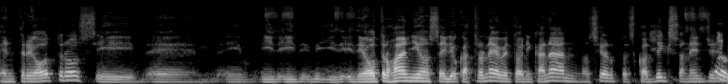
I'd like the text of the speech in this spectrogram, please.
entre otros, y, eh, y, y, y, de otros años, Helio Castroneve, Tony Canan, ¿no es cierto? Scott Dixon, han hecho, bueno,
